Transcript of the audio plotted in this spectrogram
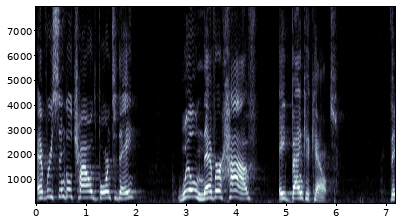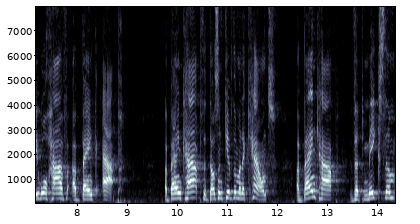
Every single child born today will never have a bank account. They will have a bank app. A bank app that doesn't give them an account, a bank app that makes them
